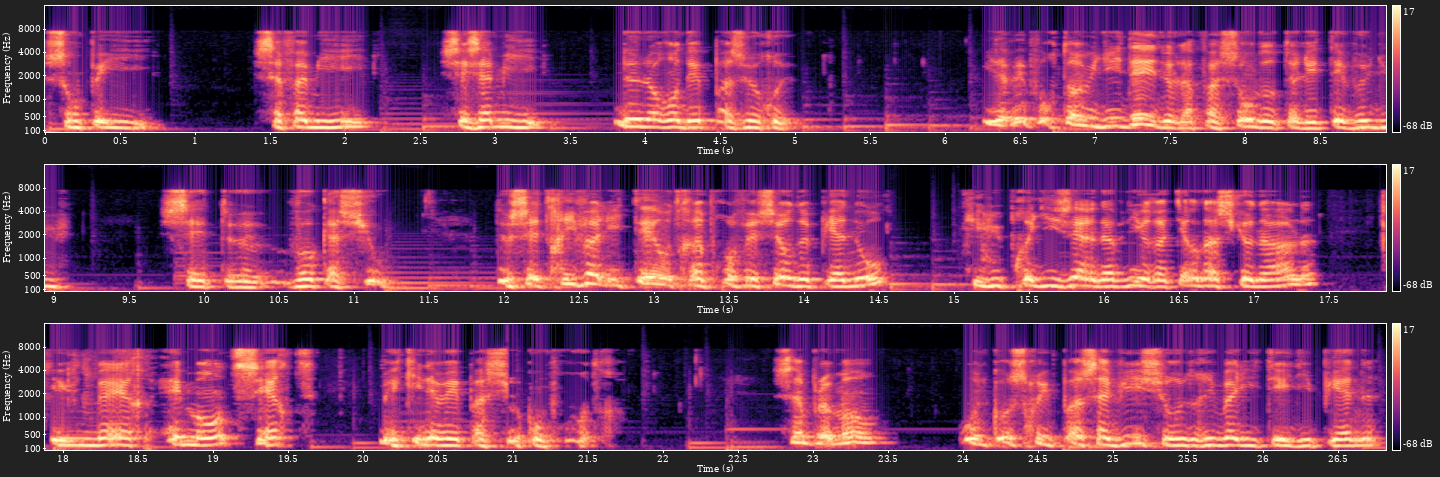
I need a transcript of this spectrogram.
son pays, sa famille, ses amis, ne le rendaient pas heureux. Il avait pourtant une idée de la façon dont elle était venue, cette euh, vocation, de cette rivalité entre un professeur de piano qui lui prédisait un avenir international et une mère aimante, certes, mais qui n'avait pas su le comprendre. Simplement, on ne construit pas sa vie sur une rivalité édipienne,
